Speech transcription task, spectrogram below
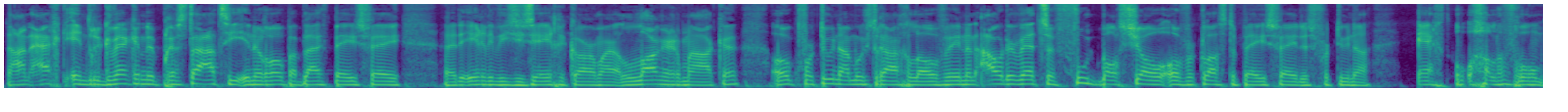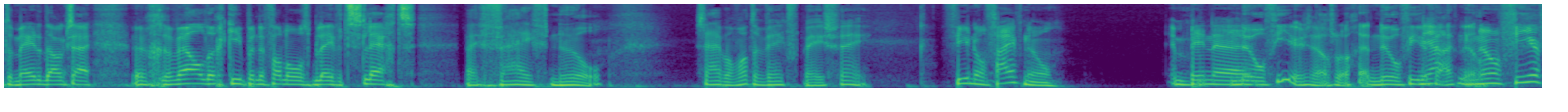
Na een eigenlijk indrukwekkende prestatie in Europa blijft PSV eh, de Eredivisie zegenkar maar langer maken. Ook Fortuna moest eraan geloven. In een ouderwetse voetbalshow overklaste PSV. Dus Fortuna echt op alle fronten. Mede dankzij een geweldig keepende van ons bleef het slechts bij 5-0. Zijban, wat een week voor PSV. 4-0, 5-0. En binnen... 0-4 zelfs nog. hè? 0-4, 5-0. Ja, 0-4,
